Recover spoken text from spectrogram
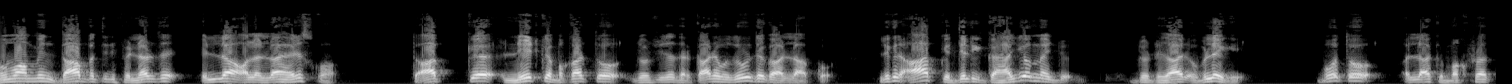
ممامن دا لرز اللہ علی رزق ہو تو آپ کے نیٹ کے بقر تو جو چیزیں درکار ہے وہ ضرور دے گا اللہ آپ کو لیکن آپ کے دل کی گہائیوں میں جو جو ڈیزائر ابلے گی وہ تو اللہ کی مغفرت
